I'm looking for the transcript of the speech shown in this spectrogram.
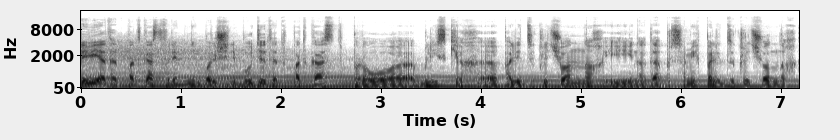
Привет, это подкаст «Времени больше не будет». Это подкаст про близких э, политзаключенных и иногда про самих политзаключенных.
